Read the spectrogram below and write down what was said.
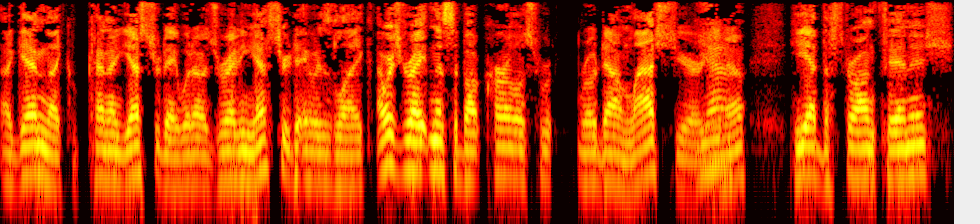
again, like kind of yesterday, what I was writing yesterday was like I was writing this about Carlos Rodon last year. Yeah. You know, he had the strong finish.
